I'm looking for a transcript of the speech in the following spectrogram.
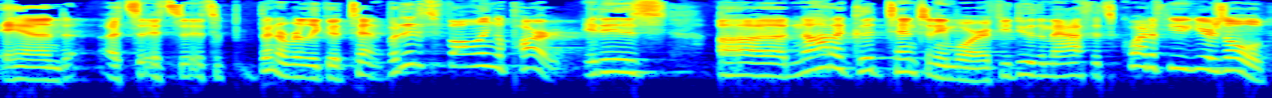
and it's it's it's been a really good tent, but it's falling apart. It is uh, not a good tent anymore. If you do the math, it's quite a few years old.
